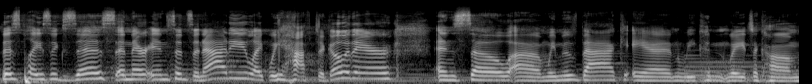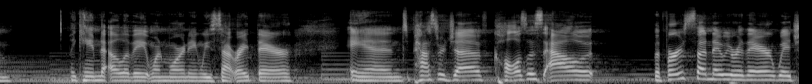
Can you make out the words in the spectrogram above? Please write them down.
this place exists and they're in Cincinnati. Like, we have to go there. And so um, we moved back and we couldn't wait to come. We came to Elevate one morning, we sat right there, and Pastor Jeff calls us out the first Sunday we were there, which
